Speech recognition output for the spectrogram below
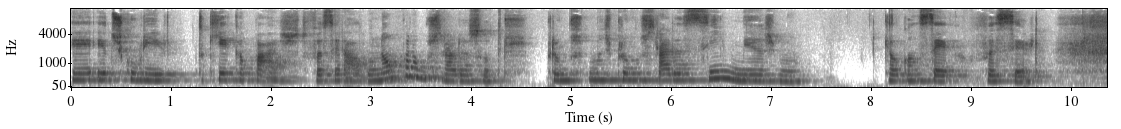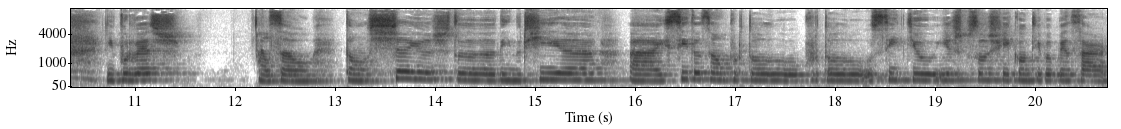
é, é descobrir de que é capaz de fazer algo, não para mostrar aos outros, mas para mostrar a si mesmo que ele consegue fazer. E por vezes eles são tão cheios de, de energia, a excitação por todo, por todo o sítio e as pessoas ficam tipo a pensar:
